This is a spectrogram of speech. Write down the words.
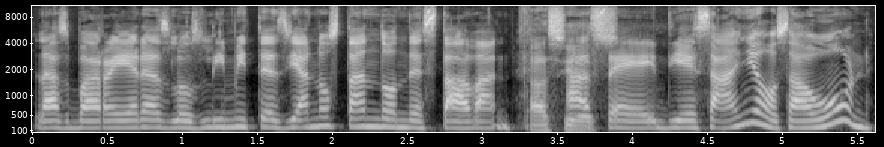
las barreras, los límites ya no están donde estaban hace 10 años aún.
